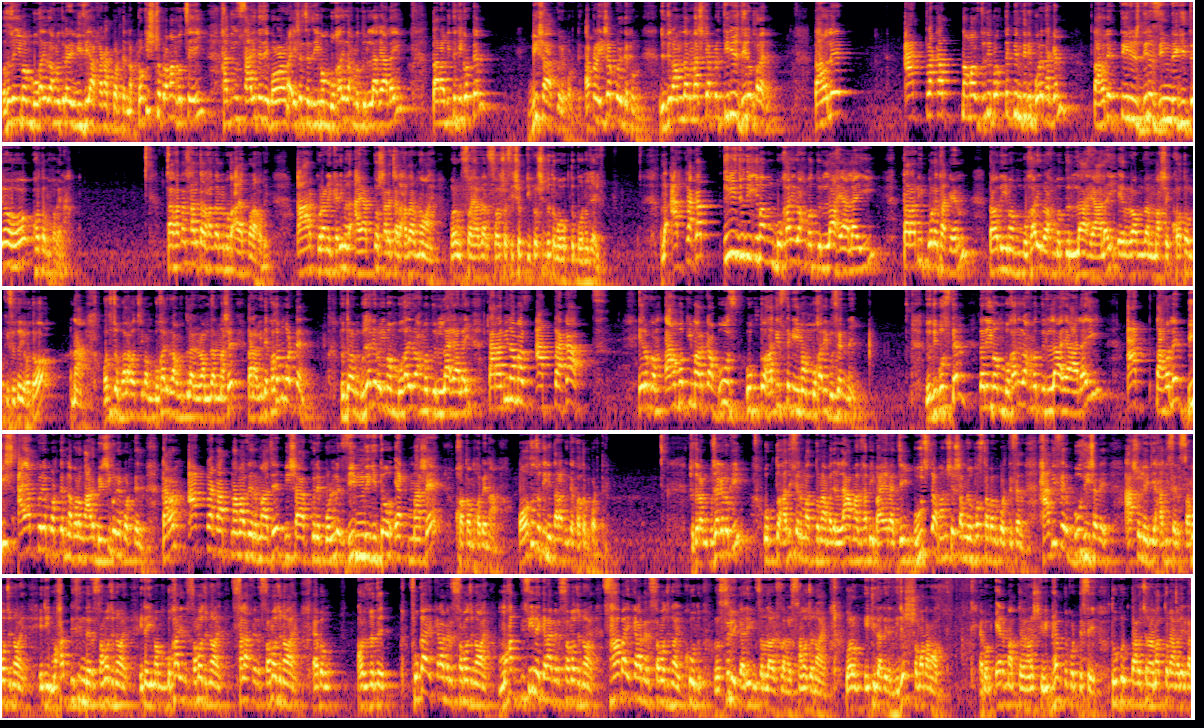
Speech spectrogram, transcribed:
অথচ ইমাম বুখারী রহমতুল্লাহ নিজে আট পড়তেন না। প্রকৃষ্ট প্রমাণ হচ্ছে এই হাদিস সারিতে যে বর্ণনা এসেছে যে ইমাম বুখারী রহমতুল্লাহ আলাই তারাবিতে কি করতেন? বিশ আয়াত করে পড়তেন। আপনারা হিসাব করে দেখুন, যদি রমজান মাসকে আপনি তিরিশ দিনও ধরেন, তাহলে আট টাকা নামাজ যদি প্রত্যেকদিন তিনি পড়ে থাকেন, তাহলে তিরিশ দিনের জিন্দগিতেও খতম হবে না। চার হাজার, সাড়ে চার হাজারের মতো আয়াত পড়া হবে। আর কোরআন কারিমের আয়াত তো সাড়ে চার হাজার নয়, বরং ছয় হাজার ছয়শো ছেষট্টি প্রসিদ্ধতম বক্তব্য অনুযায়ী। আট টাকা এই যদি ইমাম বুখারি রহমতুল্লাহ আলাই তারাবি পড়ে থাকেন, তাহলে ইমাম বুখারি রহমতুল্লাহ আলাই এর রমজান মাসে খতম কিছুতেই হতো না। অথচ বলা হচ্ছে ইমাম বুখারি রহমতুল্লাহ রমজান মাসে তারাবিতে খতম করতেন। সুতরাং বুঝা গেল ইমাম বুখারি রহমতুল্লাহ আলাই তারাবি নামাজ আট টাকা এরকম আহমকি মার্কা বুঝ উক্ত হাদিস থেকে ইমাম বুখারি বুঝেন নাই। যদি বুঝতেন, তাহলে ইমাম বুখারি রহমতুল্লাহ আলাই আট তাহলে বিশ আয়াত করে পড়তেন না, বরং আরও বেশি করে পড়তেন। কারণ আট টাকাত নামাজের মাঝে বিশ আয়াত করে পড়লে জিন্দিগিতেও এক মাসে খতম হবে না। অথচ তিনি তারাবিতে খতম করতেন। সুতরাং বোঝা গেল কি? উক্ত হাদিসের মাধ্যমে আমাদের লামাধাবি ভাইরা যেই বুঝটা মানুষের সামনে উপস্থাপন করতেছেন, হাদিসের বুঝ হিসাবে আসলে এটি হাদিসের সমজ নয়, এটি মহাদ্দিসিনদের সমজ নয়, এটা ইমাম বুখারির সমজ নয়, সালাফের সমজ নয় এবং হজরতে ফুকায় কেরামের সমজ নয়, মহাদ্দিসিনে কেরামের সমজ নয়, সাহাবাই কেরামের সমজ নয়, খুদ রসুল করিম সাল্লাহ ইসলামের সমজ নয়, বরং এটি তাদের নিজস্ব মতামত এবং এর মাধ্যমে মানুষকে বিভ্রান্ত করতেছে। তো উপরোক্ত আলোচনার মাধ্যমে আমাদের কাছে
